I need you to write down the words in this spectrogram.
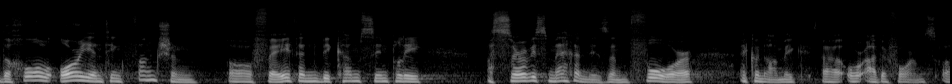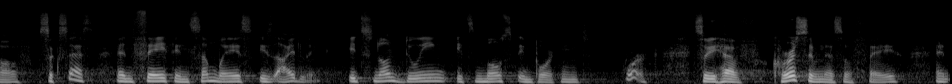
the whole orienting function of faith and becomes simply a service mechanism for economic uh, or other forms of success. And faith, in some ways, is idling. It's not doing its most important work. So you have coerciveness of faith and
